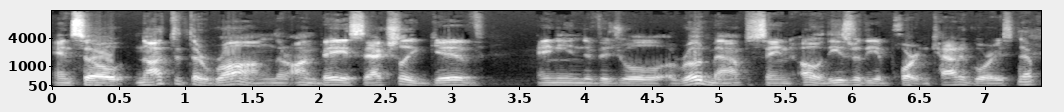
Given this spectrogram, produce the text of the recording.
And so not that they're wrong, they're on base. They actually give any individual a roadmap saying, oh, these are the important categories. Yep.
